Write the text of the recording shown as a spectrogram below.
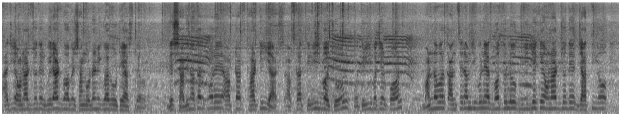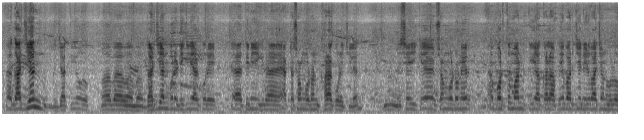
আজকে অনার্যদের বিরাটভাবে সাংগঠনিকভাবে উঠে আসতে হবে। দেশ স্বাধীনতার পরে আফটার থার্টি ইয়ার্স আফটার তিরিশ বছর তিরিশ বছর পর মান্ডবর কান্তিরামজি বলে এক ভদ্রলোক নিজেকে অনার্যদের জাতীয় গার্জিয়ান জাতীয় গার্জিয়ান বলে ডিক্লেয়ার করে তিনি একটা সংগঠন খাড়া করেছিলেন। সেই সংগঠনের বর্তমান ক্রিয়াকলাপ, এবার যে নির্বাচন হলো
